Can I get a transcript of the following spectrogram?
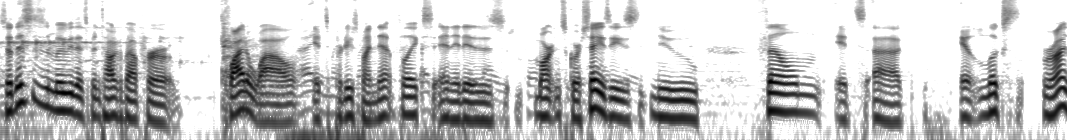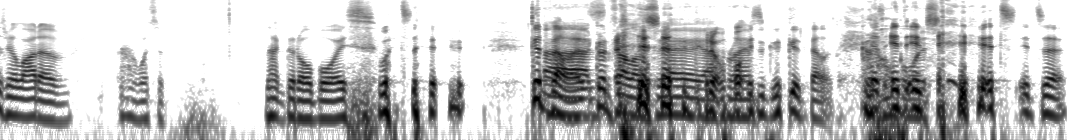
So this is a movie that's been talked about for quite a while. It's produced by Netflix, and it is Martin Scorsese's new film. It's uh, it looks reminds me a lot of uh, what's it? Not Good Old Boys. What's Goodfellas? Uh, Goodfellas. Yeah, yeah, yeah. good old right. boys, good, Goodfellas. Good it's, old it's, it's it's it's a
